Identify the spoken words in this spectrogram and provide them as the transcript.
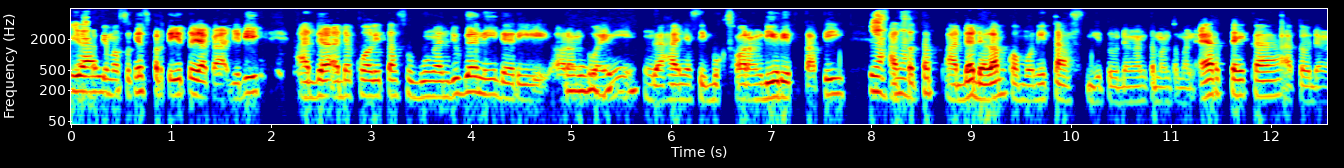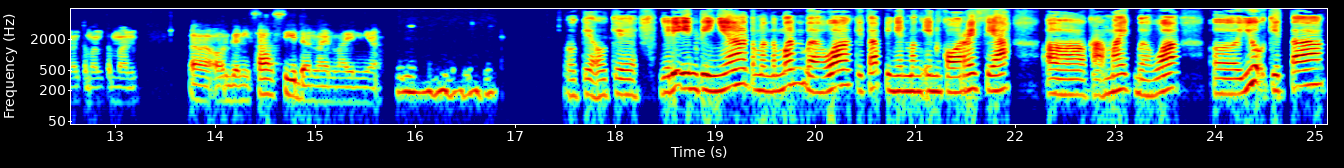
ya. Iya, Tapi yeah. maksudnya seperti itu ya kak. Jadi ada ada kualitas hubungan juga nih dari orang tua ini mm-hmm. nggak hanya sibuk seorang diri, tetapi yeah, yeah. tetap ada dalam komunitas gitu dengan teman-teman RT kah atau dengan teman-teman uh, organisasi dan lain-lainnya. Mm-hmm. Oke oke. Jadi intinya teman-teman bahwa kita ingin mengencourage ya uh, Kak Mike bahwa uh, yuk kita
